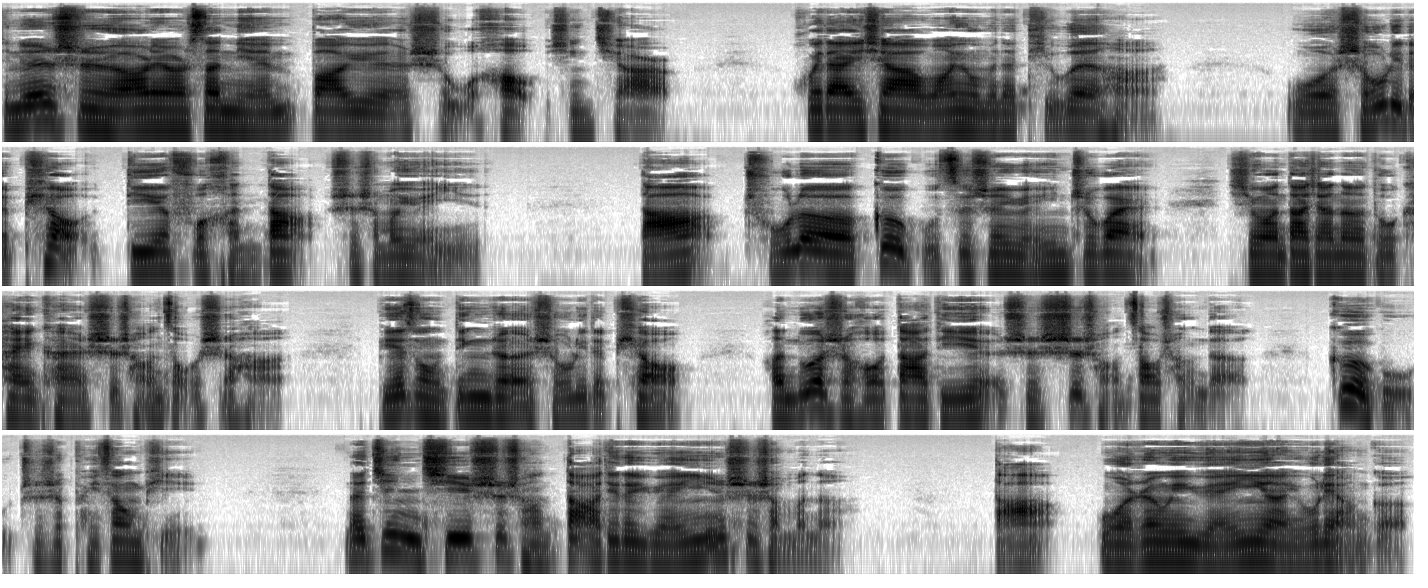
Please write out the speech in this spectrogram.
今天是二零二三年八月十五号，星期二。回答一下网友们的提问哈。我手里的票跌幅很大，是什么原因？答：除了个股自身原因之外，希望大家呢多看一看市场走势哈，别总盯着手里的票。很多时候大跌是市场造成的，个股只是陪葬品。那近期市场大跌的原因是什么呢？答：我认为原因啊有两个。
